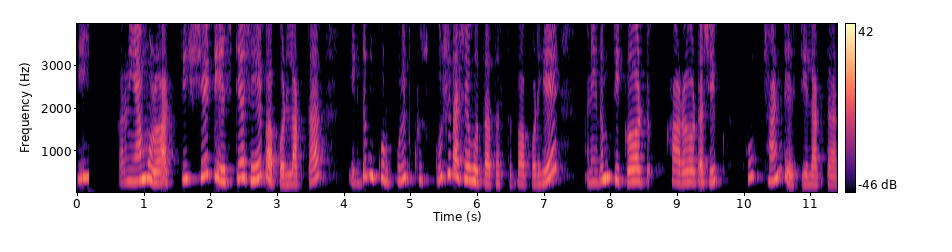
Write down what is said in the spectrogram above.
ती कारण यामुळं अतिशय टेस्टी असे हे पापड लागतात. एकदम कुरकुरीत खुसखुशीत असे होतात असतात पापड हे. आणि एकदम तिखट खारट असे खूप छान टेस्टी लागतात.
